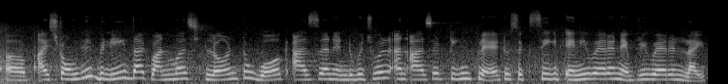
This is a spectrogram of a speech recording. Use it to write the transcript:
Uh, I strongly believe that one must learn to work as an individual and as a team player to succeed anywhere and everywhere in life.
